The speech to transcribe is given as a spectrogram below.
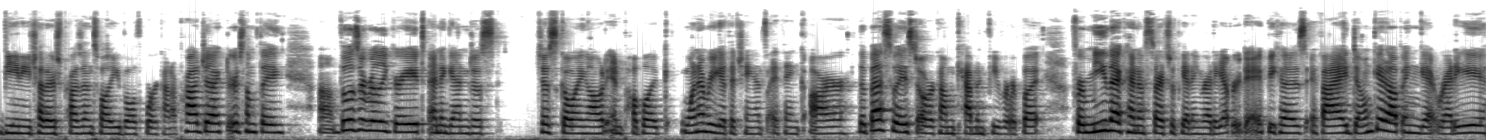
be in each other's presence while you both work on a project or something. Um, those are really great. And again, just just going out in public whenever you get the chance, I think are the best ways to overcome cabin fever. But for me, that kind of starts with getting ready every day because if I don't get up and get ready,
